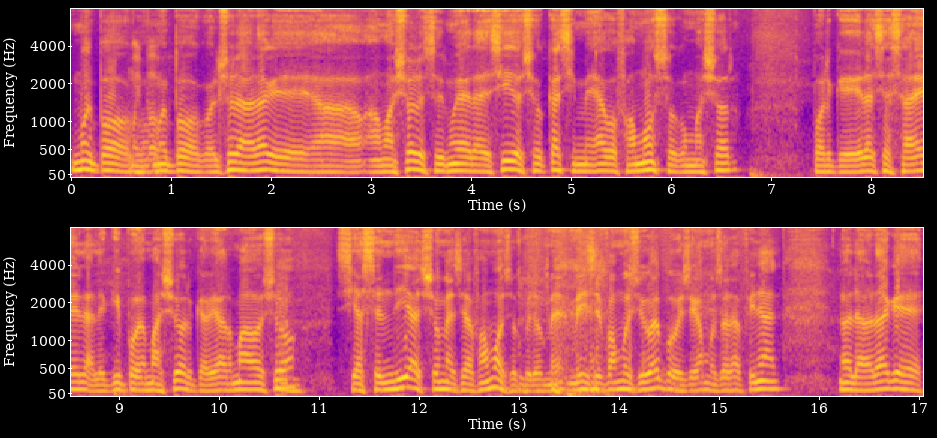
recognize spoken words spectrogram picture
Muy poco, Muy muy poco. Yo la verdad que a, a Mayor estoy muy agradecido. Yo casi me hago famoso con Mayor, porque gracias a él, al equipo de Mayor que había armado yo, si ascendía yo me hacía famoso, pero me, me hice famoso igual porque llegamos a la final. No, la verdad que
